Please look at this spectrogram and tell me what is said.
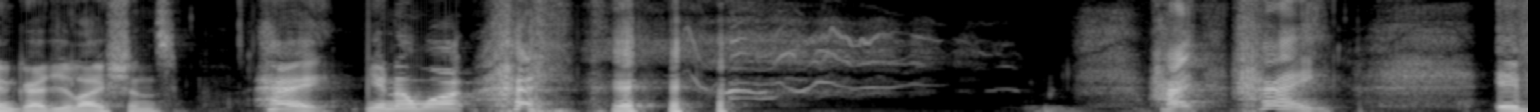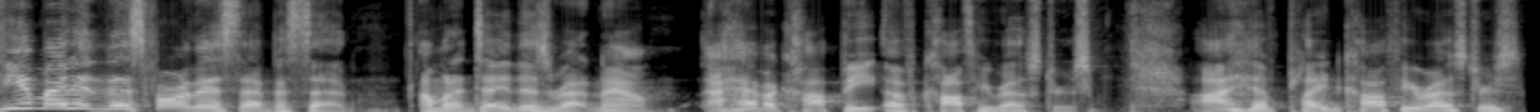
Congratulations. Hey, you know what? Hey. hey, hey. If you made it this far this episode, I'm going to tell you this right now. I have a copy of Coffee Roasters. I have played Coffee Roasters.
